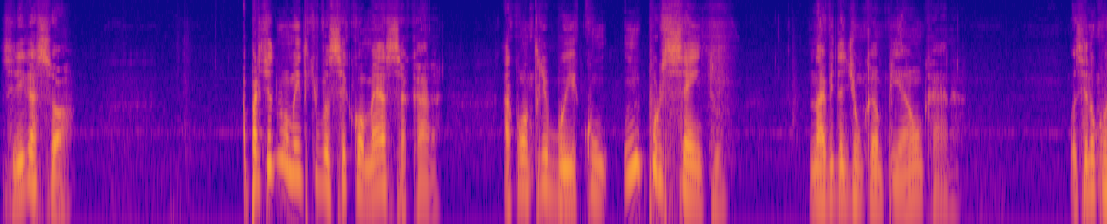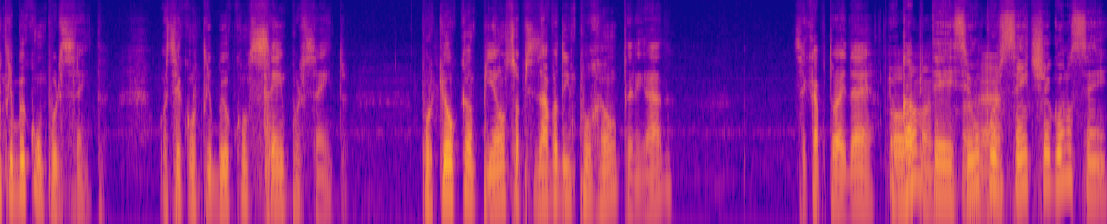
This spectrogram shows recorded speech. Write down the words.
Se liga só. A partir do momento que você começa, cara, a contribuir com 1% na vida de um campeão, cara, você não contribui com 1%. Você contribuiu com 100%. Porque o campeão só precisava do empurrão, tá ligado? Você captou a ideia? Eu Porra, captei. mano. Esse Uhum. 1% chegou no 100.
